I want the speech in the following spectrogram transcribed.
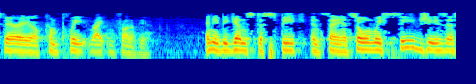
stereo, complete right in front of you. And he begins to speak and say. And so when we see Jesus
